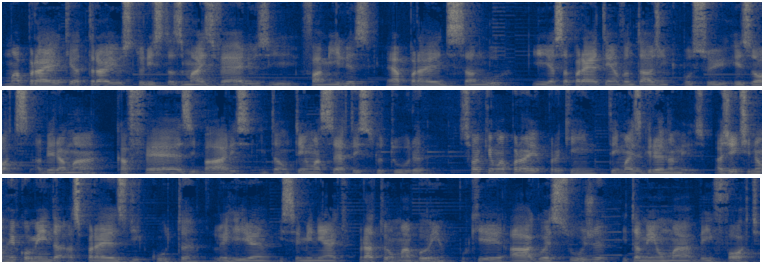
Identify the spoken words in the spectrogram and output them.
Uma praia que atrai os turistas mais velhos e famílias é a praia de Sanur, e essa praia tem a vantagem que possui resorts à beira-mar, cafés e bares, então tem uma certa estrutura só que é uma praia para quem tem mais grana mesmo. A gente não recomenda as praias de Kuta, Lerian e Seminyak para tomar banho, porque a água é suja e também é um mar bem forte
